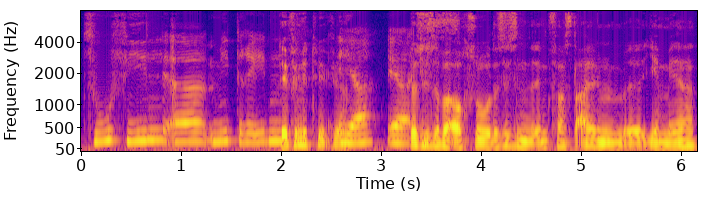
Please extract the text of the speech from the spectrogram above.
zu viel äh, mitreden. Definitiv, ja. ja, ja das ist, ist aber auch so, das ist in, in fast allem, äh, je mehr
